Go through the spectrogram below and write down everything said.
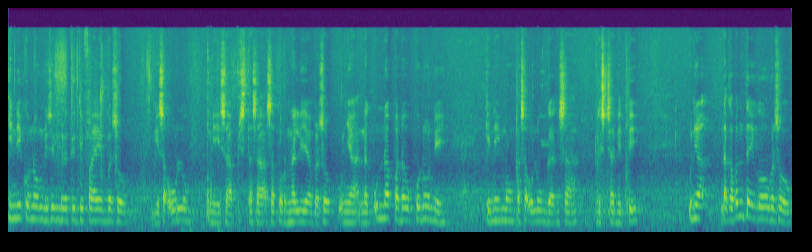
Kindi ko noong December 25 basok gisaulog ni sa pista sa Saturnalia basok unya naguna pa daw kuno ni kining mong kasaulugan sa Christianity. Unya nakapantay ko basok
